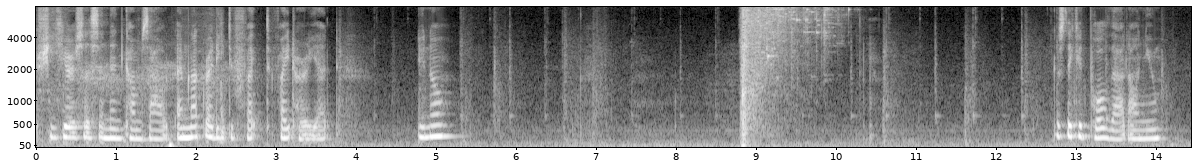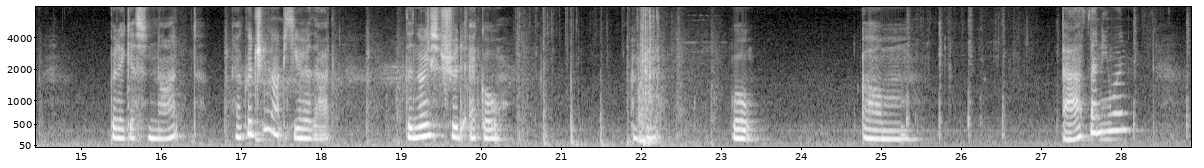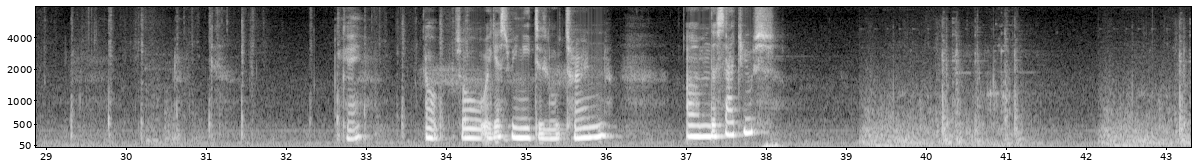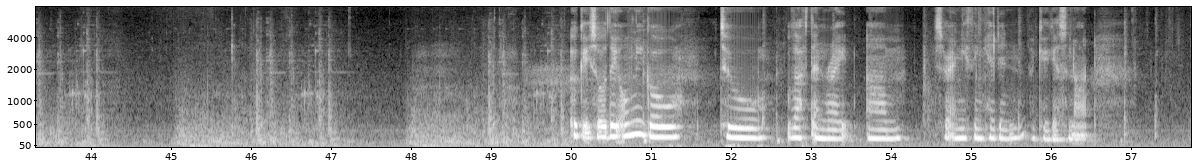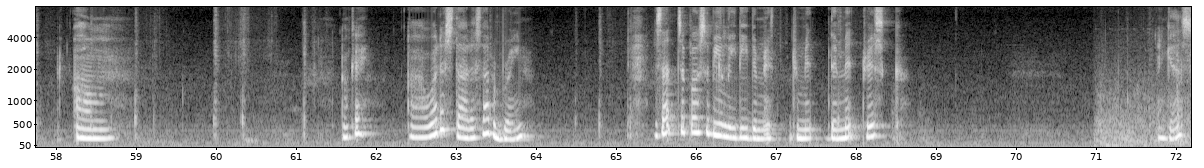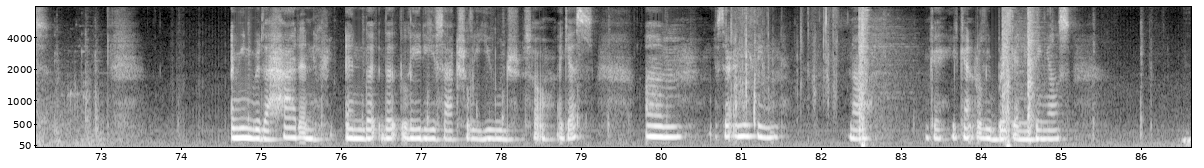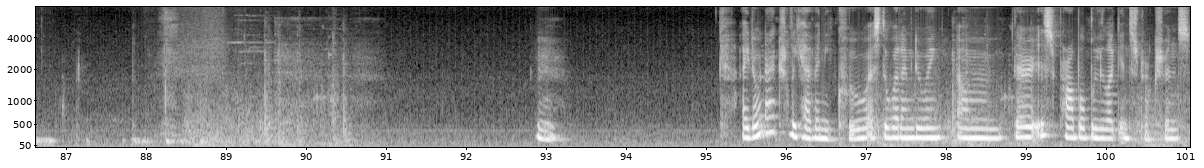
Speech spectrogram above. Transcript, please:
she hears us and then comes out? I'm not ready to fight to fight her yet. You know? Because they could pull that on you. But I guess not. How could she not hear that? The noise should echo. Okay. Whoa. Um. Bath, anyone? Okay. Oh, so I guess we need to turn um the statues. Okay, so they only go to left and right. Um, is there anything hidden? Okay, I guess not. Um. Okay. Uh, what is that? Is that a brain? Is that supposed to be Lady Dimit Dimitrescu? I guess. I mean, with a hat and and the the lady is actually huge, so I guess. Um, is there anything? No. Okay, you can't really break anything else. Hmm. I don't actually have any clue as to what I'm doing. Um, there is probably like instructions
